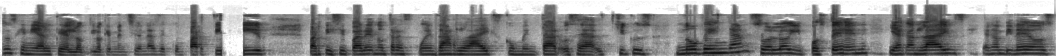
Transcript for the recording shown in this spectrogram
Eso es genial que lo, que mencionas de compartir, participar en otras cuentas, dar likes, comentar. O sea, chicos, no vengan solo y posteen y hagan lives y hagan videos,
